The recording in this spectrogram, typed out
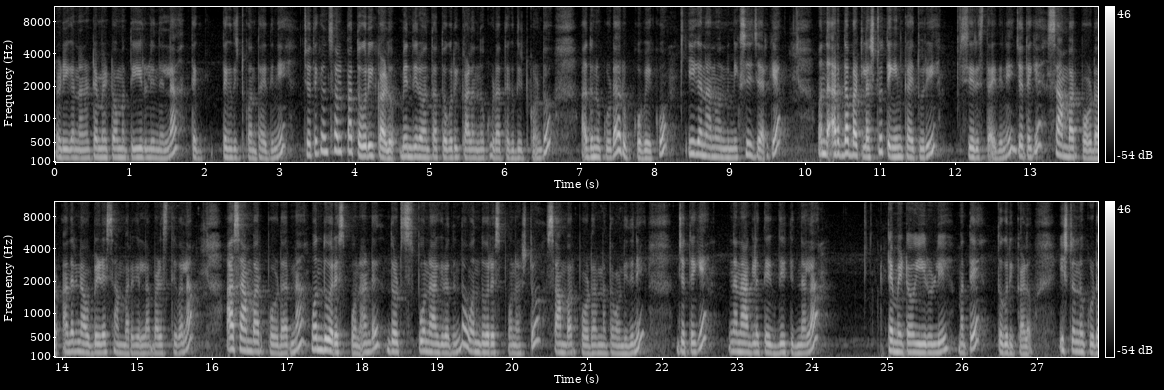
ನೋಡಿ, ಈಗ ನಾನು ಟೊಮೆಟೊ ಮತ್ತು ಈರುಳ್ಳಿನೆಲ್ಲ ತೆಗ್ ತೆಗೆದಿಟ್ಕೊತಾ ಇದ್ದೀನಿ. ಜೊತೆಗೆ ಒಂದು ಸ್ವಲ್ಪ ತೊಗರಿಕಾಳು, ಬೆಂದಿರುವಂಥ ತೊಗರಿಕಾಳನ್ನು ಕೂಡ ತೆಗೆದಿಟ್ಕೊಂಡು ಅದನ್ನು ಕೂಡ ರುಬ್ಕೋಬೇಕು. ಈಗ ನಾನು ಒಂದು ಮಿಕ್ಸಿ ಜಾರ್ಗೆ ಒಂದು ಅರ್ಧ ಬಟ್ಲಷ್ಟು ತೆಂಗಿನಕಾಯಿ ತುರಿ ಸೇರಿಸ್ತಾ ಇದ್ದೀನಿ. ಜೊತೆಗೆ ಸಾಂಬಾರ್ ಪೌಡರ್. ಅಂದರೆ ನಾವು ಬೇಳೆ ಸಾಂಬಾರಿಗೆಲ್ಲ ಬಳಸ್ತೀವಲ್ಲ, ಆ ಸಾಂಬಾರು ಪೌಡರ್ನ ಒಂದೂವರೆ ಸ್ಪೂನ್, ಅಂದರೆ ದೊಡ್ಡ ಸ್ಪೂನ್ ಆಗಿರೋದ್ರಿಂದ ಒಂದೂವರೆ ಸ್ಪೂನಷ್ಟು ಸಾಂಬಾರು ಪೌಡರ್ನ ತೊಗೊಂಡಿದ್ದೀನಿ. ಜೊತೆಗೆ ನಾನು ಆಗಲೇ ತೆಗೆದಿಟ್ಟಿದ್ನಲ್ಲ, ಟೊಮೆಟೊ, ಈರುಳ್ಳಿ ಮತ್ತು ತೊಗರಿಕಾಳು. ಇಷ್ಟನ್ನು ಕೂಡ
